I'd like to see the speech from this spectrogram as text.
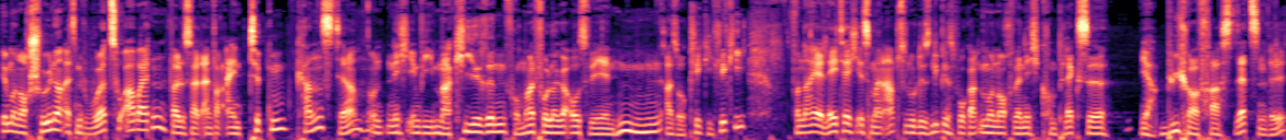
immer noch schöner als mit Word zu arbeiten, weil du es halt einfach eintippen kannst, ja, und nicht irgendwie markieren, Formatvorlage auswählen, hm, hm, hm, also klicki klicki. Von daher LaTeX ist mein absolutes Lieblingsprogramm immer noch, wenn ich komplexe ja, Bücher fast setzen will.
